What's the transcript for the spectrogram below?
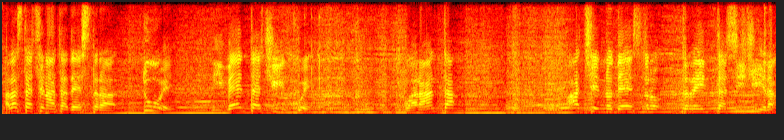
alla staccionata a destra 2 diventa 5 40 accenno destro 30 si gira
